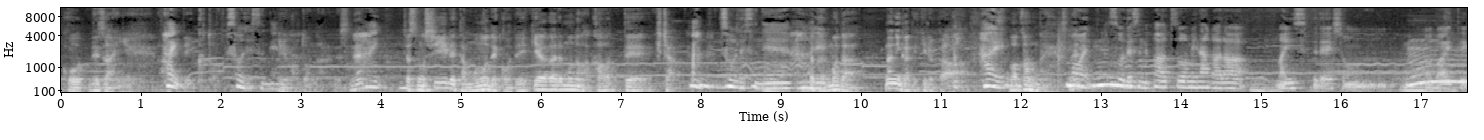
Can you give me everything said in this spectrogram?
こうデザインに入っていくと、い。そうですね。いうことになるんですね、はい。じゃあその仕入れたものでこう出来上がるものが変わってきちゃう、あそうですね。はだからいまだ何ができるかはい。わかんないですもうね、そうですね。パーツを見ながら、まあ、インスピレーションが湧いて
